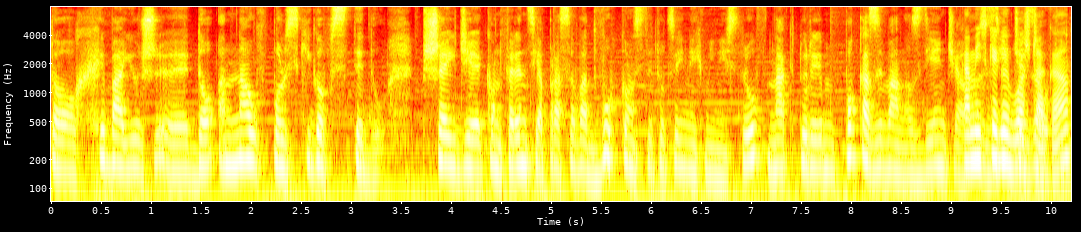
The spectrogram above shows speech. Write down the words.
to chyba już y, do annałów polskiego wstydu przejdzie konferencja prasowa dwóch konstytucyjnych ministrów, na którym pokazywano zdjęcia Kamińskiego i Błaszczaka.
